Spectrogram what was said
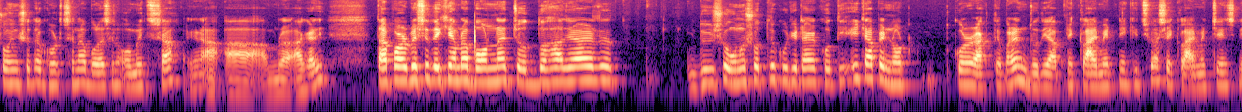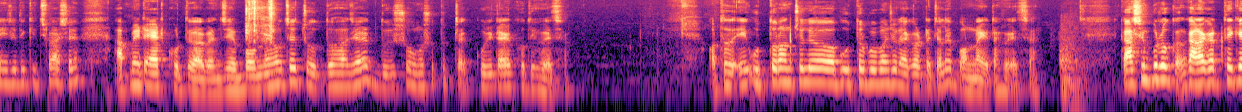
সহিংসতা ঘটছে না বলেছেন অমিত শাহ। এখানে আমরা আগাই। তারপর বেশি দেখি আমরা বন্যায় চোদ্দ হাজার দুইশো উনসত্তর কোটি টাকার ক্ষতি। এইটা আপনি নোট করে রাখতে পারেন। যদি আপনি ক্লাইমেট নিয়ে কিছু আসে ক্লাইমেট চেঞ্জ নিয়ে যদি কিছু আসে, আপনি এটা অ্যাড করতে পারবেন যে বন্যায় হচ্ছে চোদ্দ হাজার দুইশো উনসত্তর কোটি টাকার ক্ষতি হয়েছে। অর্থাৎ এই উত্তরাঞ্চলীয় উত্তর পূর্বাঞ্চল এগারোটা জেলায় বন্যা এটা হয়েছে। কাশিমপুর কারাগার থেকে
